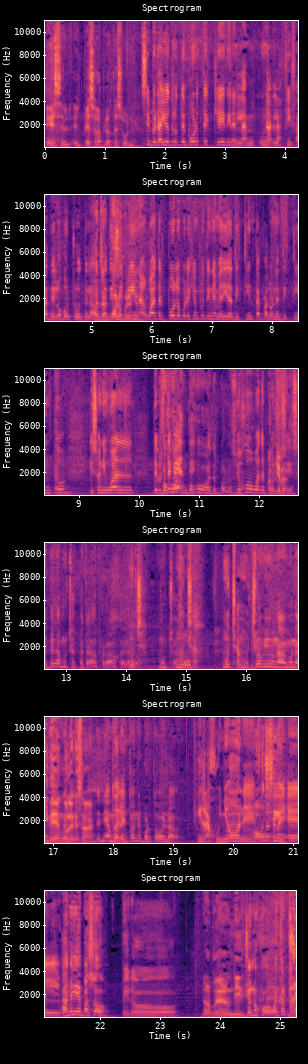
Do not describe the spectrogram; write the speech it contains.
es el, el peso de la pelota es uno. Sí, pero hay otros deportes que tienen la- una- las FIFA de los otros, de Waterpolo, por disciplinas. ejemplo. Waterpolo, por ejemplo, tiene medidas distintas, balones distintos y son igual. de- ¿Vos depende. jugás- vos jugás waterpolo? Sí. Yo juego waterpolo, sí. ¿Se pega muchas patadas por abajo del agua? Mucha. Muchas. Mucha, mucha. Yo vi una, una Y deben amigo que doler esa, ¿eh? tenía Duelen. moretones por todos lados. Y rajuñones. Oh. Sí, el a mí me pasó, pero No lo pudieron hundir. yo no juego waterpolo.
